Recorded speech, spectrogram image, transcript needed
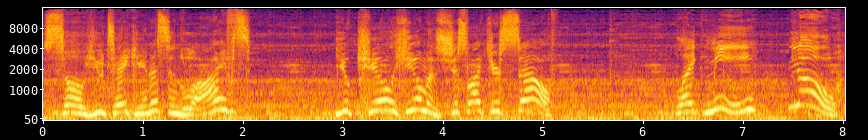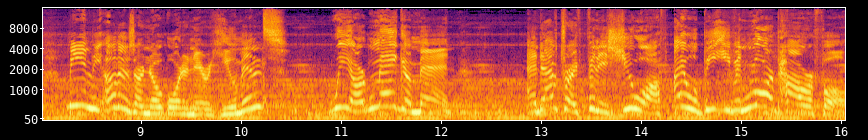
So you take innocent lives? You kill humans just like yourself. Like me? No! Me and the others are no ordinary humans. We are Mega Men! And after I finish you off, I will be even more powerful!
